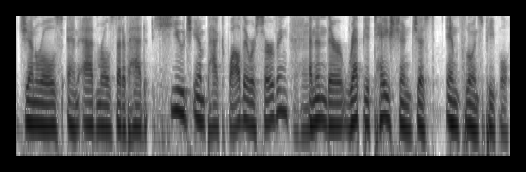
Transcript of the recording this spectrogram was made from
generals and admirals that have had huge impact while they were serving, mm-hmm. and then their reputation just influenced people.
